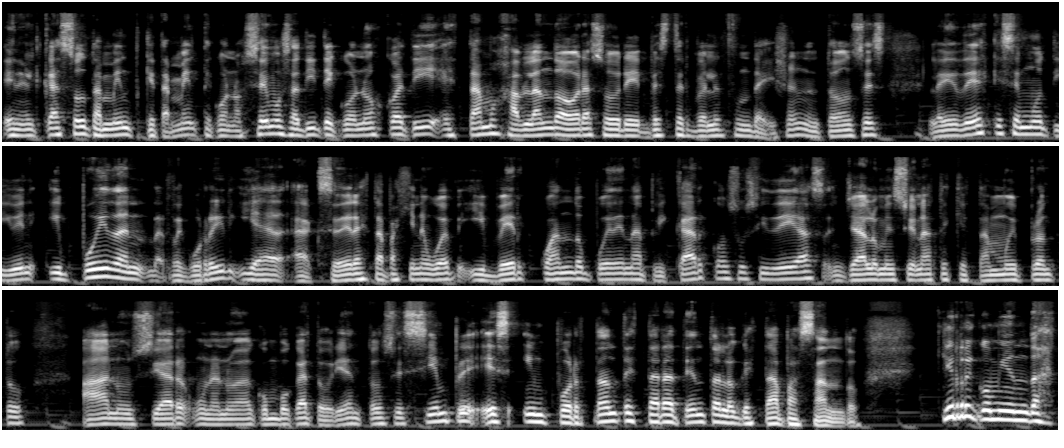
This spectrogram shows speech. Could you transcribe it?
En el caso también, que también te conocemos a ti, te conozco a ti, estamos hablando ahora sobre Westerwelle Foundation. Entonces, la idea es que se motiven y puedan recurrir y acceder a esta página web y ver cuándo pueden aplicar con sus ideas. Ya lo mencionaste que están muy pronto a anunciar una nueva convocatoria. Entonces siempre es importante estar atento a lo que está pasando. ¿Qué recomiendas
